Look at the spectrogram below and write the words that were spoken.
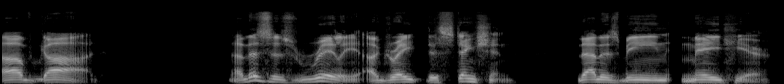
of God. Now, this is really a great distinction that is being made here.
